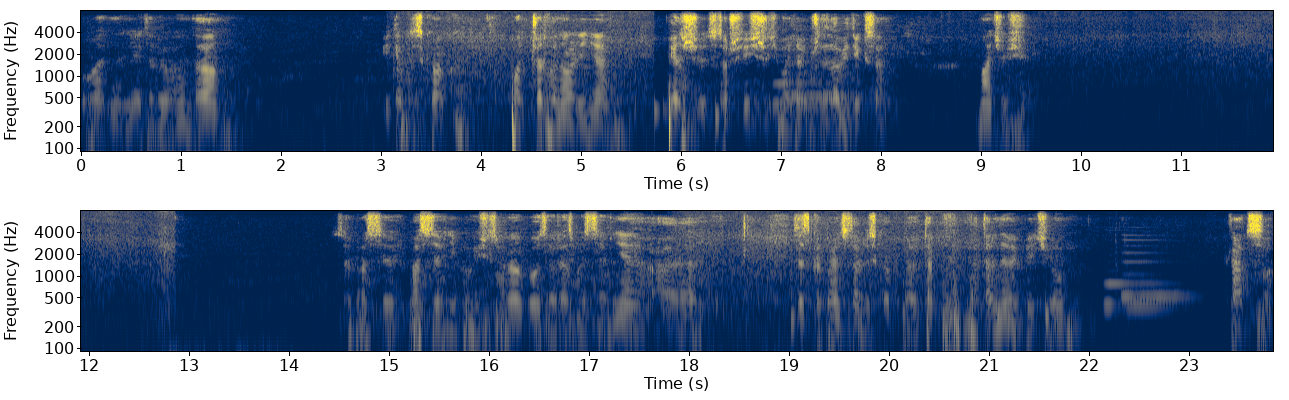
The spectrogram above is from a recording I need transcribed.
Ładnie to wygląda. I dobry skok. Pod czerwoną linię. Pierwszy 136 metrów przed Dawid Xa. Maciuś. Za pasyw, pasywnie powiesił z progu, cały czas pasywnie, ale zaskakująco dobry skok po tak fatalnym wybieciu. Ratso.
